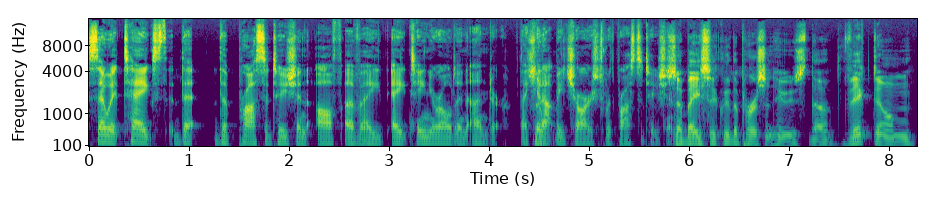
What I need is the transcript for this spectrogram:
So it takes the the prostitution off of a 18 year old and under. They cannot be charged with prostitution. So basically, the person who's the victim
